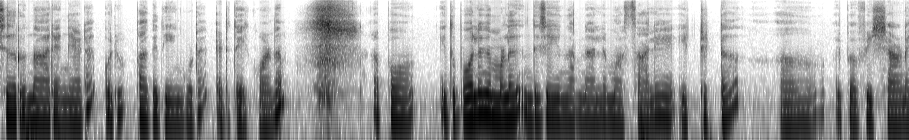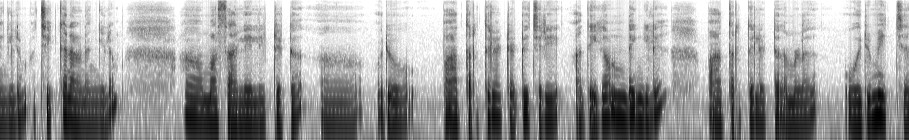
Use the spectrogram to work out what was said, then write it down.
ചെറുനാരങ്ങയുടെ ഒരു പകുതിയും കൂടെ എടുത്തേക്കുവാണ്. അപ്പോൾ ഇതുപോലെ നമ്മൾ എന്ത് ചെയ്യുന്ന പറഞ്ഞാൽ മസാല ഇട്ടിട്ട് ഇപ്പോൾ ഫിഷ് ആണെങ്കിലും ചിക്കൻ ആണെങ്കിലും മസാലയിലിട്ടിട്ട് ഒരു പാത്രത്തിലിട്ടിട്ട് ഇച്ചിരി അധികം ഉണ്ടെങ്കിൽ പാത്രത്തിലിട്ട് നമ്മൾ ഒരുമിച്ച്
